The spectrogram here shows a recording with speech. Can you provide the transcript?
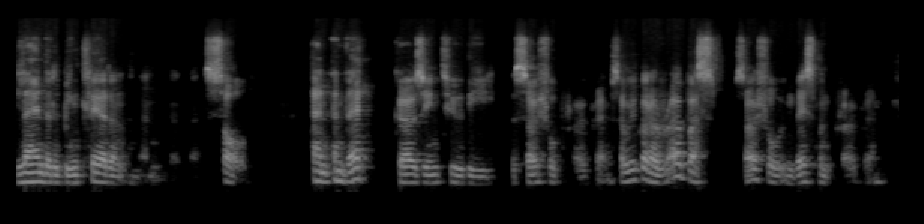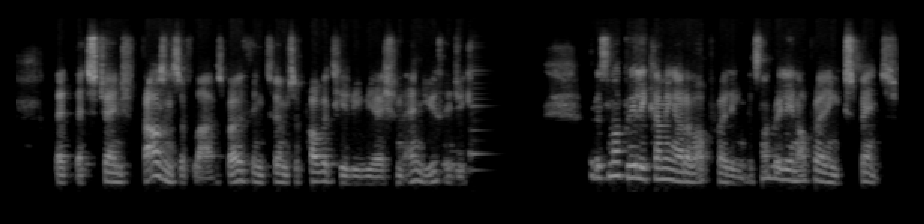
land that had been cleared and, and, and, sold, and and that goes into the the social program. So we've got a robust social investment program that, that's changed thousands of lives, both in terms of poverty alleviation and youth education. But it's not really coming out of operating. It's not really an operating expense.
